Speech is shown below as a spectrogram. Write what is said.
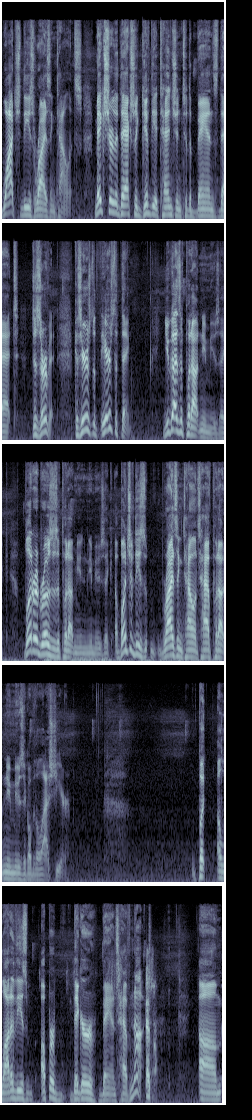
watch these rising talents. Make sure that they actually give the attention to the bands that deserve it. Because here's the here's the thing, you guys have put out new music. Blood Red Roses have put out new music. A bunch of these rising talents have put out new music over the last year. But a lot of these upper, bigger bands have not. Um,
